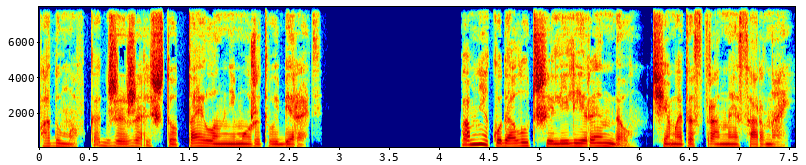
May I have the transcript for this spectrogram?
подумав, как же жаль, что Тайлон не может выбирать. По мне куда лучше Лили Рэндалл, чем эта странная Сарнай.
